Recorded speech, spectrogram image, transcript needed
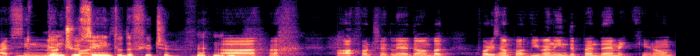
have seen don't you clients, see into the future? uh, unfortunately i don't but for example even in the pandemic you know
